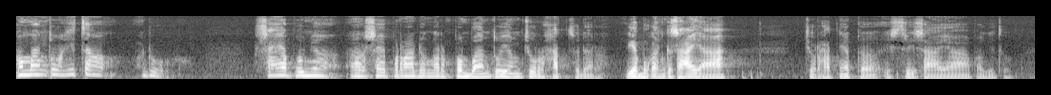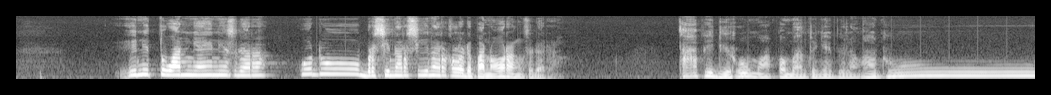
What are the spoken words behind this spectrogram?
Pembantu kita, aduh. Saya punya, uh, saya pernah dengar pembantu yang curhat saudara. Ya bukan ke saya, curhatnya ke istri saya apa gitu. Ini tuannya ini saudara, Waduh bersinar-sinar kalau depan orang saudara. Tapi di rumah pembantunya bilang aduh.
